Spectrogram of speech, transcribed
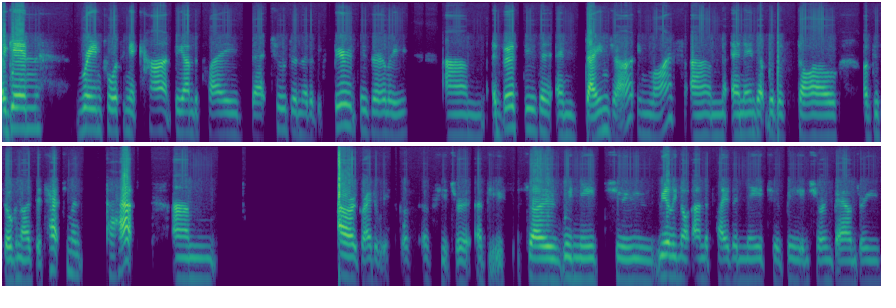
Again, reinforcing it can't be underplayed that children that have experienced these early um, adversities and danger in life um, and end up with a style of disorganised attachment perhaps um, are at greater risk of, of, future abuse. So we need to really not underplay the need to be ensuring boundaries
